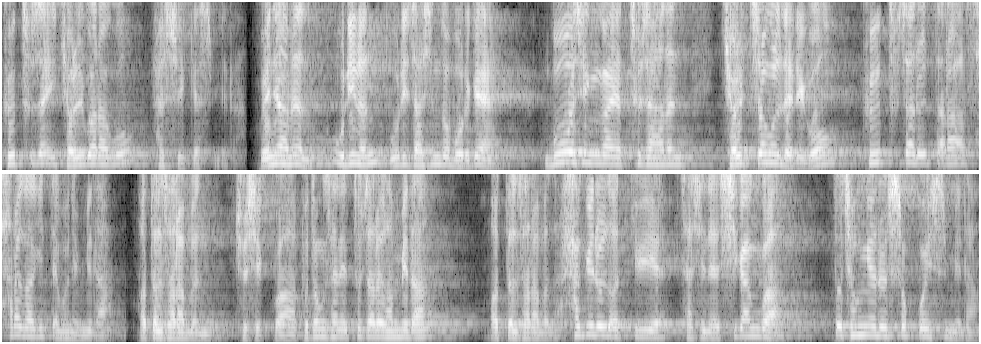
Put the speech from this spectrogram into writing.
그 투자의 결과라고 할 수 있겠습니다. 왜냐하면 우리는 우리 자신도 모르게 무엇인가에 투자하는 결정을 내리고 그 투자를 따라 살아가기 때문입니다. 어떤 사람은 주식과 부동산에 투자를 합니다. 어떤 사람은 학위를 얻기 위해 자신의 시간과 또 정열을 쏟고 있습니다.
